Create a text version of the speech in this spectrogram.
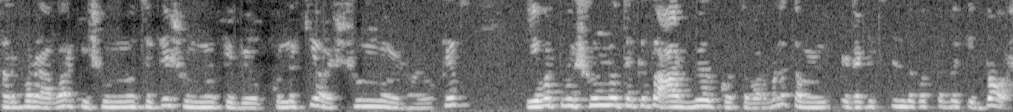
তারপরে আবার কি? শূন্য থেকে শূন্যকে বিয়োগ করলে কি হয়? শূন্যই হয় ওকে এবার তুমি শূন্য থেকে তো আট বিয়োগ করতে পারবে না তুমি এটাকে চিন্তা করতে হবে কি? দশ।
